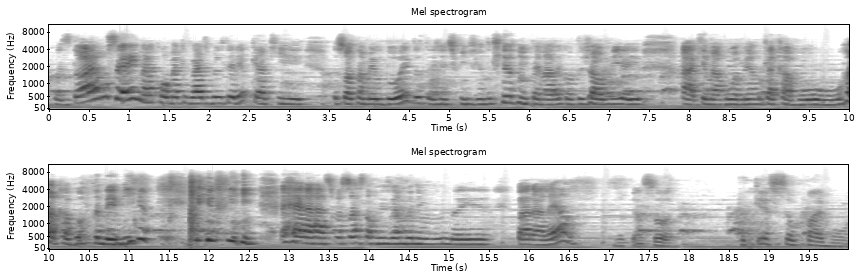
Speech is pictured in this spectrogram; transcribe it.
coisa. Então, eu não sei, né, como é que vai de bilheteria, porque aqui o pessoal tá meio doido, tem gente fingindo que não tem nada, quanto já ouvi aí aqui na rua mesmo que acabou, acabou a pandemia. Enfim, é, as pessoas estão vivendo um mundo aí paralelo. Já pensou? Por que seu pai morreu?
